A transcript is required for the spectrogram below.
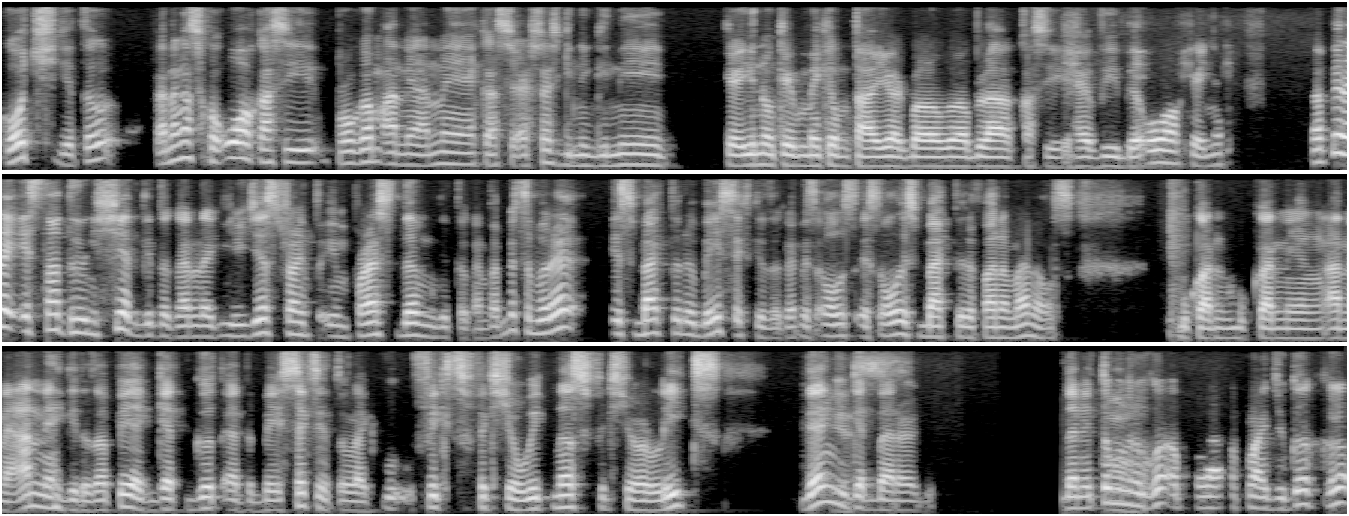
coach gitu, karena kan suka wah kasih program aneh-aneh, kasih exercise gini-gini, kayak you know kayak make them tired, bla bla bla, kasih heavy, bla, oh kayaknya tapi like it's not doing shit gitu kan. Like you just trying to impress them gitu kan. Tapi sebenarnya it's back to the basics gitu kan. It's always it's always back to the fundamentals. Bukan bukan yang aneh-aneh gitu. Tapi ya get good at the basics itu. Like fix fix your weakness fix your leaks. Then you yes. get better. Dan itu oh. menurut gua apply, apply juga ke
